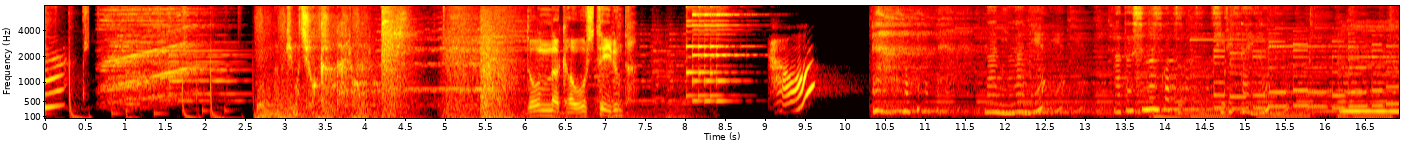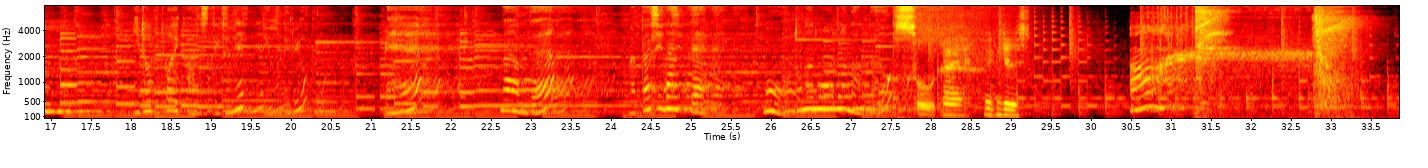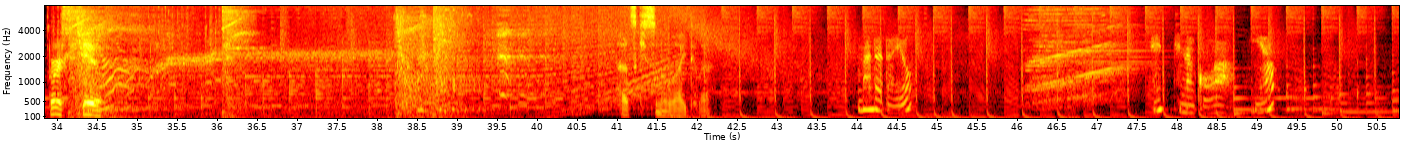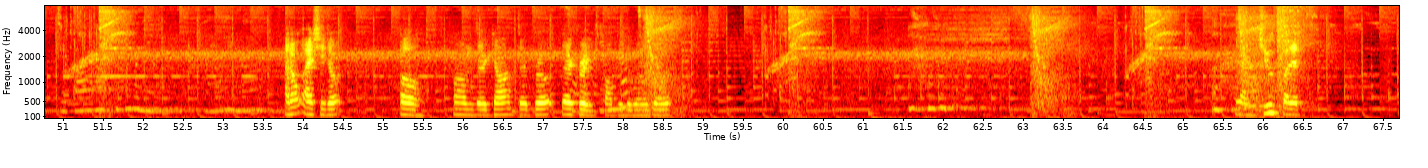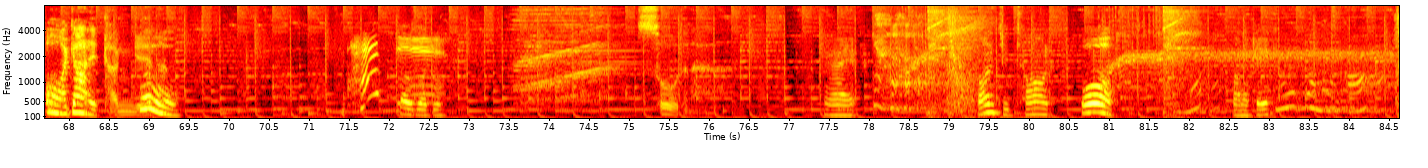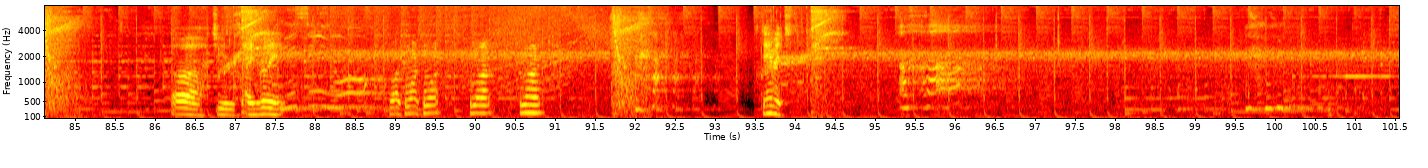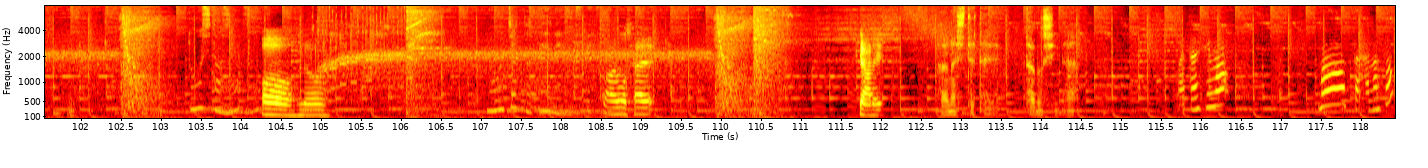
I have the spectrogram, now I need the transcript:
女の気持ちを考えろ。どんな顔をしているんだ？顔？何何？私のこと知りたいの？Alright, we can do this. あ First kill. 初キスの相手はあまだだよエッチな子は嫌時間が過ぎるの早いな I don't actually don't. Oh, Um, they're gaunt, they're bro- they're great, probably the way to go. Yeah, juke but it. Oh, I got it! Ooh! That was lucky. Alright. Fun to talk? Oh! Fun cake. どうしたんですか Oh, Jesus. I really. 嬉しいよ Come on, come on, come on. Come on, come on. Damn it. あはどうしたのも Oh, no. うちょっと丁寧にして I almost had it. Got it. 話してて楽しいな 私ももっと話そう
